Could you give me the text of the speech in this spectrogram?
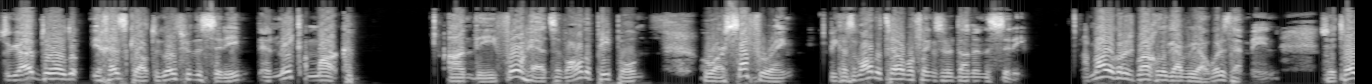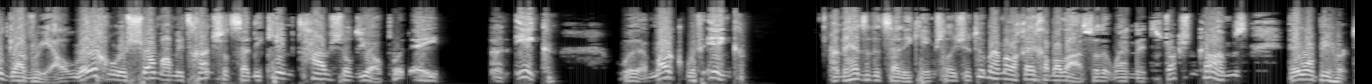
So God told Yechezkel to go through the city and make a mark on the foreheads of all the people who are suffering because of all the terrible things that are done in the city. Amar Baruch Hu What does that mean? So he told Gavriel, Lech urishom al mitzchan shel tzadikim tav shel dio. Put a an ink with a mark with ink on the heads of the tzadikim shel yishutu malachei so that when the destruction comes, they won't be hurt.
